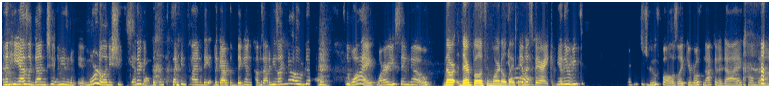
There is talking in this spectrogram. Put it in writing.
And then he has a gun too, and he's an immortal, and he shoots the other guy. But then the second time, the, the guy with the big gun comes at him, he's like, no, no. Why? Why are you saying no? They're they're both immortals, I think. it was very Yeah, confusing they were being, they're being such goofballs. Like, you're both not gonna die. Calm down.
